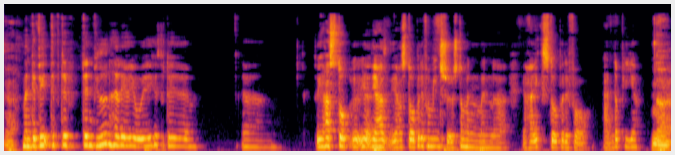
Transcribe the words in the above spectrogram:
Ja. men det, det, det, den viden havde jeg jo ikke, så det... Øh, så jeg har, stop, jeg, jeg, har, jeg har stoppet det for min søster, men, men øh, jeg har ikke stoppet det for andre piger. Nej,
